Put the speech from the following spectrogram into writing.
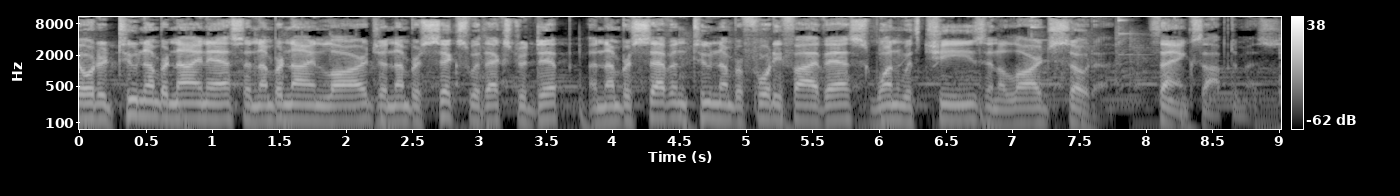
I ordered two number 9S, a number 9 large, a number 6 with extra dip, a number 7, two number 45S, one with cheese, and a large soda. Thanks, Optimus.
